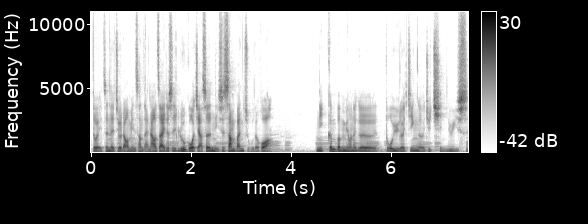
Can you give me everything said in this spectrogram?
对，真的就劳民伤财。然后再就是，如果假设你是上班族的话，你根本没有那个多余的金额去请律师，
